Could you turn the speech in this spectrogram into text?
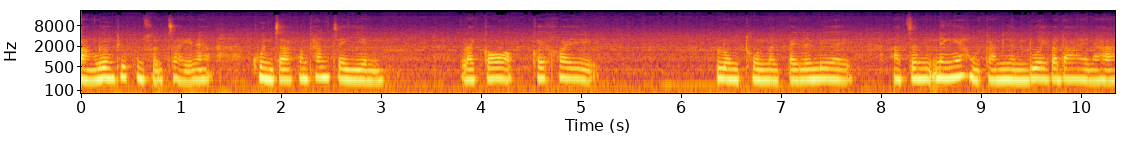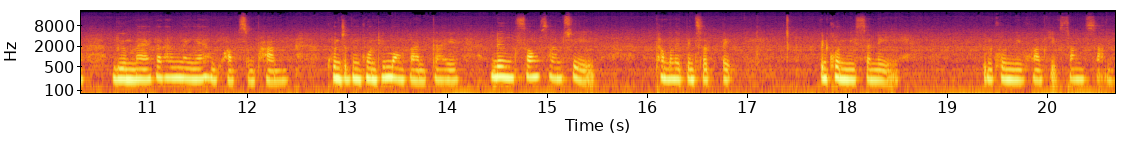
บางเรื่องที่คุณสนใจเนี่ย คุณจะค่อนข้างใจเย็น แล้วก็ค่อยๆลงทุนมันไปเรื่อย ๆ อาจจะในแง่ของการเงินด้วยก็ได้นะคะ หรือแม้กระทั่งในแง่ของความสัมพันธ์ คุณจะเป็นคนที่มองการไกลหนึ่งสองสามสี่ทำอะไรเป็นสเต็ปเป็นคนมีเสน่ห์เป็นคนมีความคิดสร้างสรรค์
